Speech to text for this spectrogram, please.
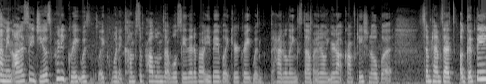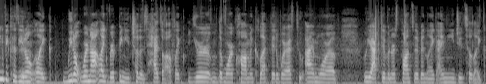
I mean, honestly, Gio's pretty great with like when it comes to problems. I will say that about you, babe. Like you're great with handling stuff. I know you're not confrontational, but sometimes that's a good thing because you Yeah. don't like we don't we're not like ripping each other's heads off. Like you're the more calm and collected, whereas to I'm more of reactive and responsive and like I need you to like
